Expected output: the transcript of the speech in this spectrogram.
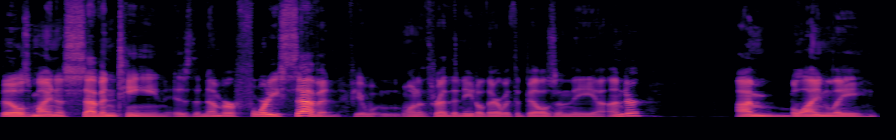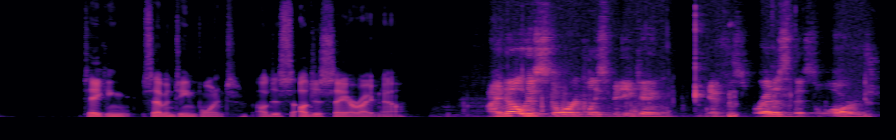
Bills minus 17 is the number 47. If you want to thread the needle there with the Bills and the uh, under, I'm blindly taking 17 points. I'll just. I'll just say it right now. I know historically speaking, if the spread is this large,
